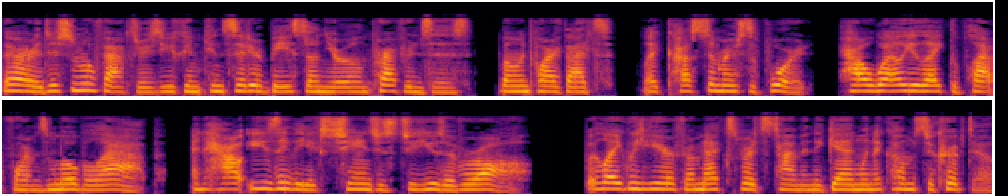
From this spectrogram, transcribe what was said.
There are additional factors you can consider based on your own preferences, Boneparth says, like customer support, how well you like the platform's mobile app, and how easy the exchange is to use overall. But like we hear from experts time and again when it comes to crypto,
